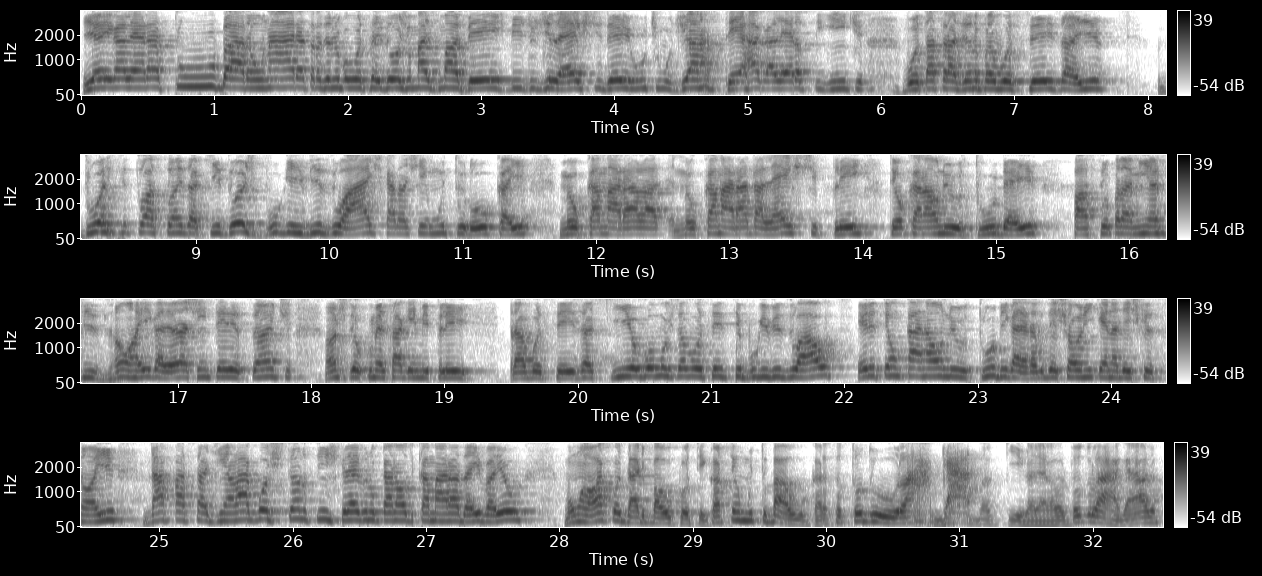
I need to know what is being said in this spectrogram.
E aí galera, Tubarão na área, trazendo pra vocês hoje mais uma vez vídeo de Last Day, último dia na Terra, galera, é o seguinte, vou estar tá trazendo pra vocês aí duas situações aqui, dois bugs visuais, cara, achei muito louco aí, meu camarada, meu camarada Last Play, tem o um canal no YouTube aí, passou pra minha visão aí, galera, achei interessante, antes de eu começar a gameplay pra vocês aqui. Eu vou mostrar pra vocês esse bug visual. Ele tem um canal no YouTube, galera. Vou deixar o link aí na descrição aí. Dá passadinha lá. Gostando, se inscreve no canal do camarada aí, valeu? Vamos lá, olha a quantidade de baú que eu tenho. Cara, eu tenho muito baú, cara. Eu sou todo largado aqui, galera. Eu todo largado.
